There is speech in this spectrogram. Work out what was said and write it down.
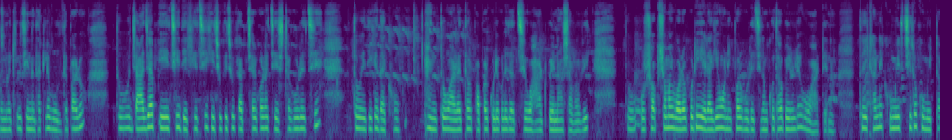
তোমরা কেউ চিনে থাকলে বলতে পারো। তো যা যা পেয়েছি, দেখেছি, কিছু কিছু ক্যাপচার করার চেষ্টা করেছি। তো এদিকে দেখো, তো আর ওর পাপার কোলে কোলে যাচ্ছে, ও হাঁটবে না, স্বাভাবিক। তো ও সব সময় বরাবরই এর আগেও অনেকবার ঘুরেছিলাম কোথাও বেরোলে ও হাঁটে না। তো এখানে কুমির ছিল কুমিরটা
